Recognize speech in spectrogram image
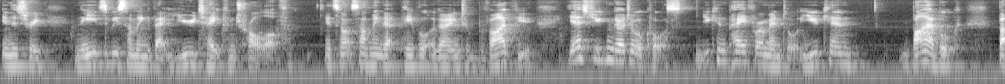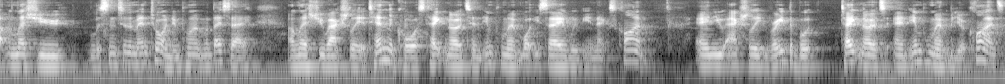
industry, needs to be something that you take control of. It's not something that people are going to provide for you. Yes, you can go to a course, you can pay for a mentor, you can buy a book, but unless you listen to the mentor and implement what they say, unless you actually attend the course, take notes, and implement what you say with your next client, and you actually read the book, take notes, and implement with your clients,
